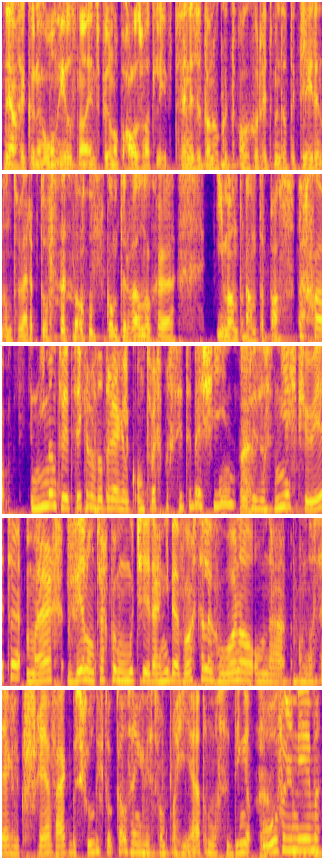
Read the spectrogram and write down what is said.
Ja. Zij kunnen gewoon heel snel inspelen op alles wat leeft. En is het dan ook het algoritme dat de kleren ontwerpt? Of, of komt er wel nog iemand aan te pas? Goh, niemand weet zeker of dat er eigenlijk ontwerpers zitten bij Shein. Ah, ja. Dus dat is niet echt geweten. Maar veel ontwerpen moet je je daar niet bij voorstellen. Gewoon al omdat, omdat ze eigenlijk vrij vaak beschuldigd ook al zijn geweest van plagiaat. Omdat ze dingen overnemen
